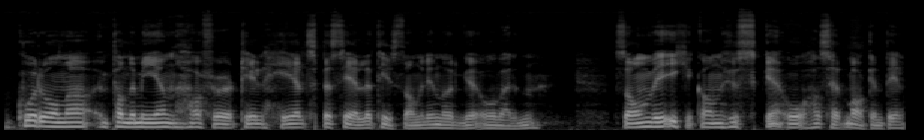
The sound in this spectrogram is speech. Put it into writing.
Koronapandemien har ført til helt spesielle tilstander i Norge og verden, som vi ikke kan huske å ha sett maken til.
